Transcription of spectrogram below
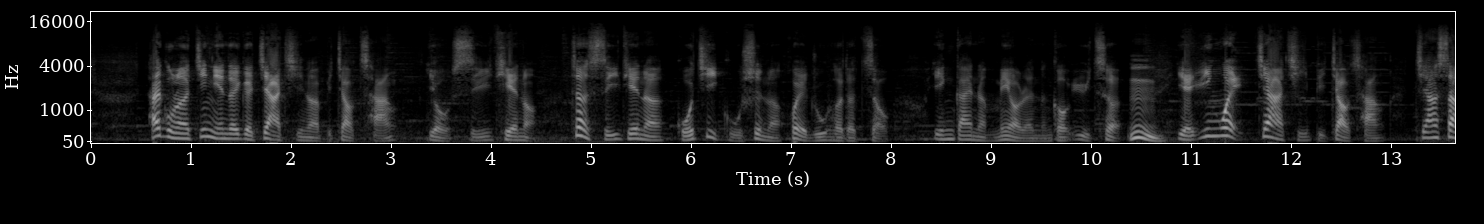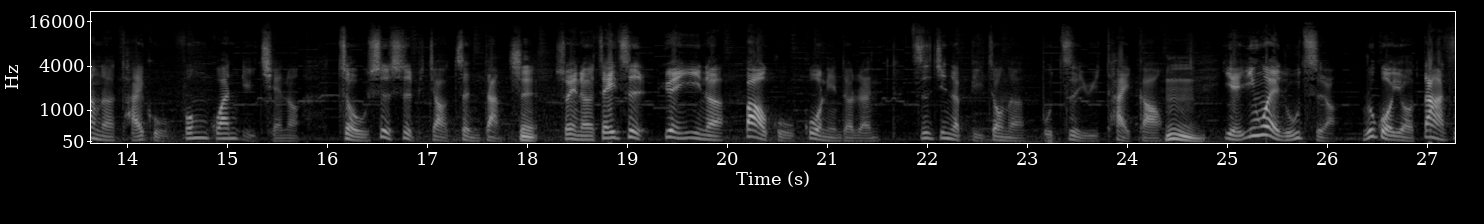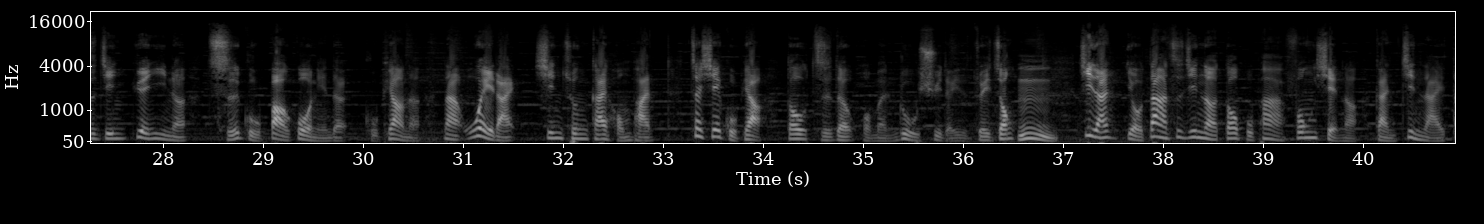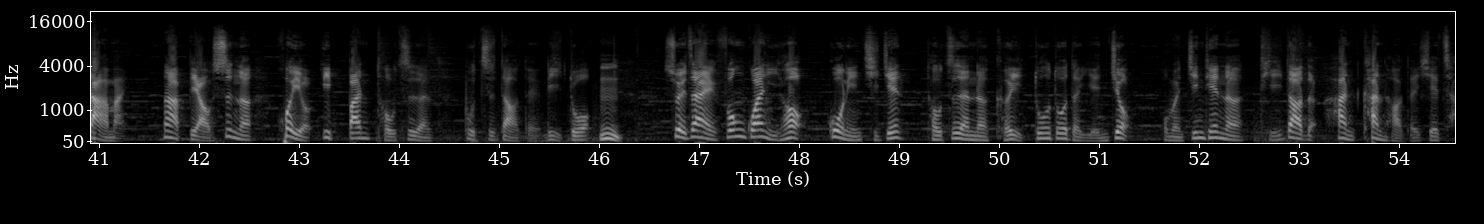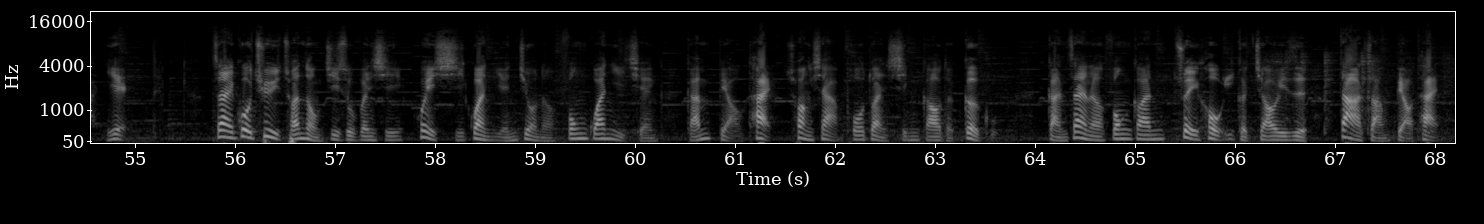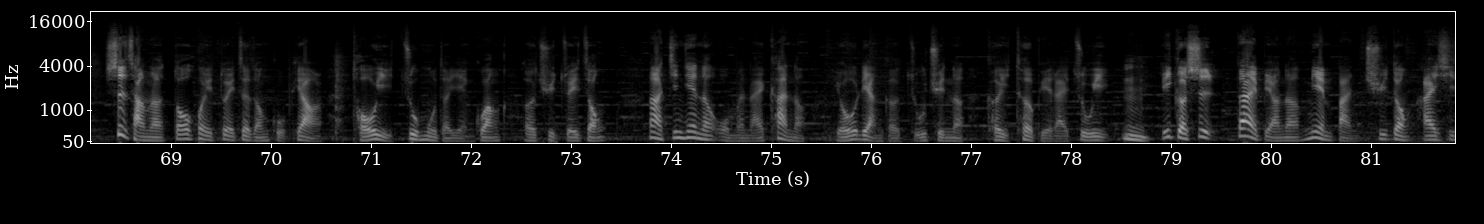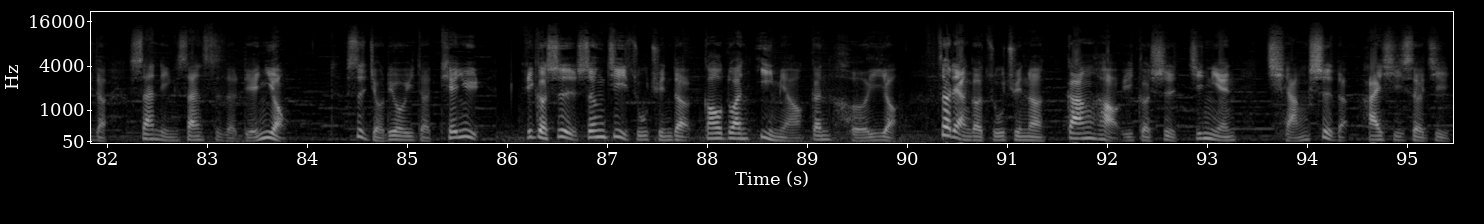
台股呢，今年的一个假期呢比较长，有十一天哦。这十一天呢，国际股市呢会如何的走，应该呢没有人能够预测。嗯，也因为假期比较长。加上呢，台股封关以前呢、哦，走势是比较震荡，是，所以呢，这一次愿意呢爆股过年的人，资金的比重呢不至于太高，嗯，也因为如此啊、哦，如果有大资金愿意呢持股爆过年的股票呢，那未来新春开红盘，这些股票都值得我们陆续的一直追踪，嗯，既然有大资金呢都不怕风险呢，敢进来大买，那表示呢。会有一般投资人不知道的利多，嗯，所以在封关以后，过年期间，投资人呢可以多多的研究我们今天呢提到的和看好的一些产业。在过去，传统技术分析会习惯研究呢封关以前敢表态创下波段新高的个股，敢在呢封关最后一个交易日大涨表态。市场呢都会对这种股票投以注目的眼光而去追踪。那今天呢，我们来看呢，有两个族群呢可以特别来注意。嗯，一个是代表呢面板驱动 IC 的三零三四的联勇，四九六一的天域，一个是生技族群的高端疫苗跟合一哦。这两个族群呢，刚好一个是今年强势的 IC 设计。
